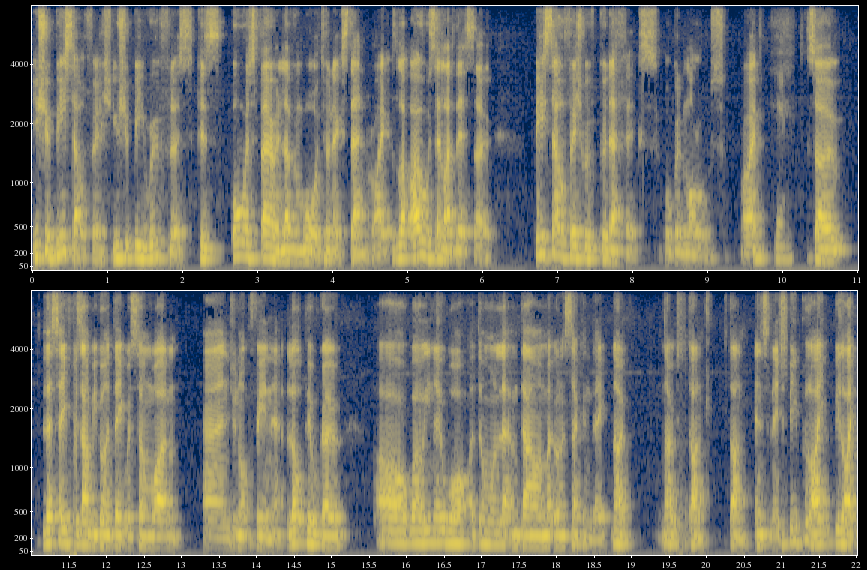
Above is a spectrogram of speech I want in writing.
you should be selfish. You should be ruthless because all is fair in love and war to an extent, right? Like, I always say like this though: be selfish with good ethics or good morals, right? Yeah. So let's say, for example, you go on a date with someone and you're not feeling it. A lot of people go, "Oh, well, you know what? I don't want to let them down. I might go on a second date." No, no, it's done. It's done instantly. Just be polite. Be like,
